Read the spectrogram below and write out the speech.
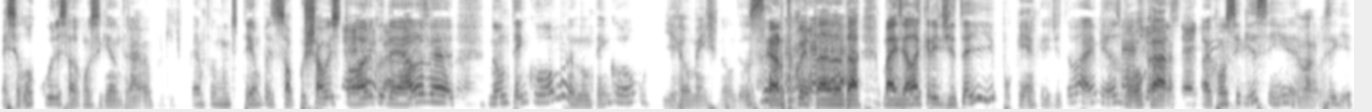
vai ser loucura se ela conseguir entrar, meu, porque tipo, cara, foi muito tempo. é Só puxar o histórico dela, velho. Não tem como, não tem como. E realmente não deu certo, coitada da. Mas ela acredita aí, pô. Quem acredita vai mesmo. Ô, cara, vai conseguir sim, vai conseguir.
